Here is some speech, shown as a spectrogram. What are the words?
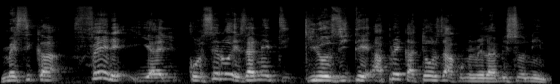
me sika fere ya concert oyo eza neti curiosité après 14 ans akomemela biso nini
